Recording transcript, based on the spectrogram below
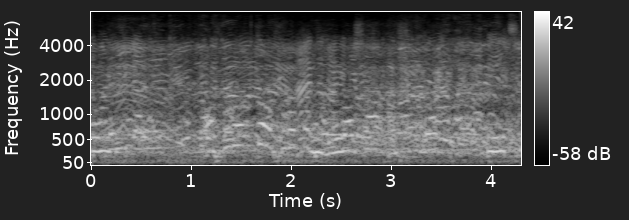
তোমাদের থেকে আমি অফুরন্ত অফুরন্ত ভালোবাসা, আশীর্বাদ পেয়েছি।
